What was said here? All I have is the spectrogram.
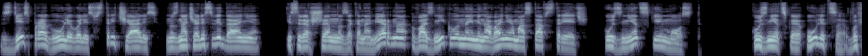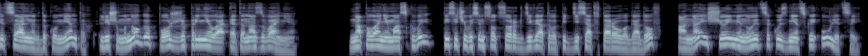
Здесь прогуливались, встречались, назначали свидания, и совершенно закономерно возникло наименование моста встреч – Кузнецкий мост. Кузнецкая улица в официальных документах лишь много позже приняла это название. На плане Москвы 1849-52 годов она еще именуется Кузнецкой улицей,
